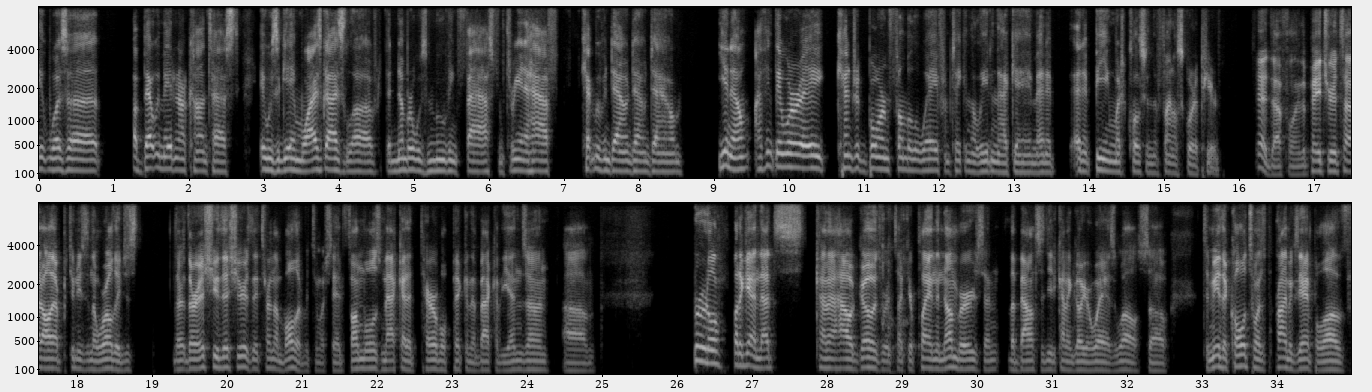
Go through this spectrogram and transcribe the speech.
It was a a bet we made in our contest. It was a game wise guys loved. The number was moving fast from three and a half, kept moving down, down, down. You know, I think they were a Kendrick Bourne fumble away from taking the lead in that game and it and it being much closer than the final score appeared. Yeah, definitely. The Patriots had all the opportunities in the world. They just their their issue this year is they turn the ball over too much. They had fumbles. Mac had a terrible pick in the back of the end zone. Um, brutal, but again, that's kind of how it goes. Where it's like you're playing the numbers, and the bounces need to kind of go your way as well. So, to me, the Colts one's prime example of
